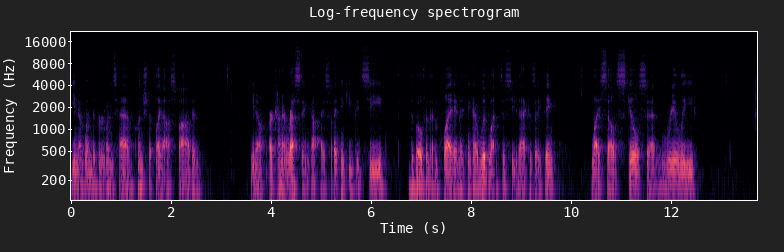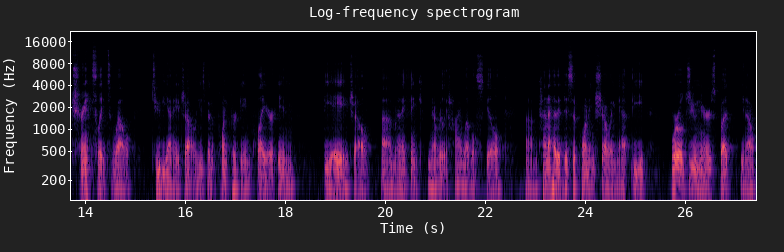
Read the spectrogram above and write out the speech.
you know, when the Bruins have clinched a playoff spot and, you know, are kind of resting guys. I think you could see the both of them play, and I think I would like to see that because I think Lysell's skill set really translates well to the NHL. He's been a point per game player in the AHL, um, and I think you know really high level skill. Um, kind of had a disappointing showing at the World Juniors, but you know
